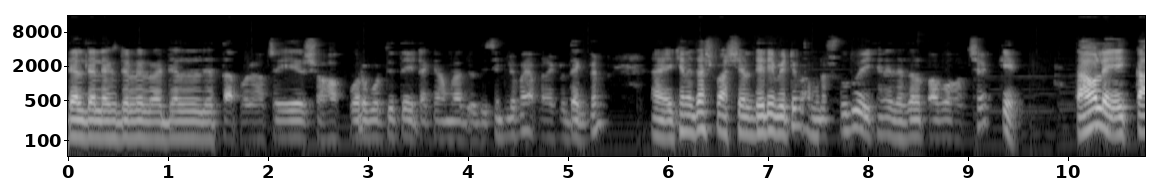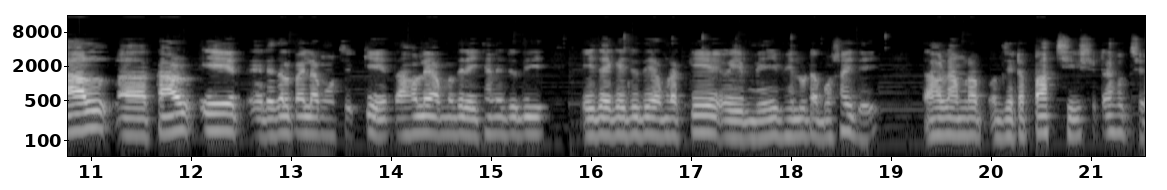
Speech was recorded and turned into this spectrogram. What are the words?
del del x del del y del তারপরে হচ্ছে এর সহগ পরবর্তীতে এটাকে আমরা যদি সিম্পলিফাই আপনারা একটু দেখবেন। এখানে জাস্ট পার্শিয়াল ডেরিভেটিভ আমরা শুধু এখানে রেজাল্ট পাবো হচ্ছে কে তাহলে এই কার্ল কার্ল এর রেজাল্ট পাইলাম হচ্ছে কে তাহলে আমাদের এইখানে যদি, এই জায়গায় যদি আমরা কে ওই এই ভ্যালুটা বসাই দেই, তাহলে আমরা যেটা পাচ্ছি সেটা হচ্ছে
